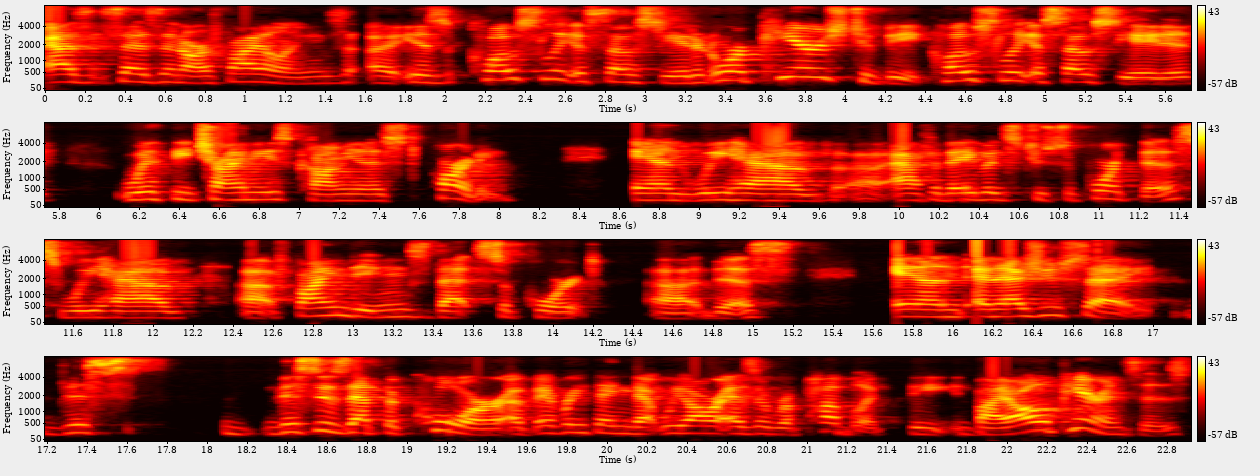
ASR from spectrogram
as it says in our filings, uh, is closely associated or appears to be closely associated with the Chinese Communist Party. and we have uh, affidavits to support this. We have uh, findings that support uh, this, and and as you say, this this is at the core of everything that we are as a republic. The by all appearances,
